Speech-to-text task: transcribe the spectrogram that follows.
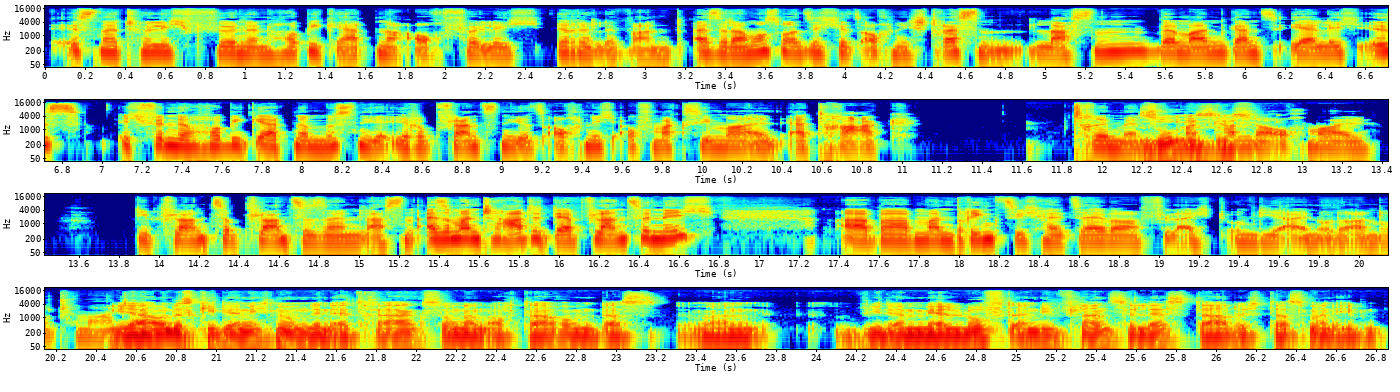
ist natürlich für einen Hobbygärtner auch völlig irrelevant. Also da muss man sich jetzt auch nicht stressen lassen, wenn man ganz ehrlich ist. Ich finde, Hobbygärtner müssen ja ihre Pflanzen jetzt auch nicht auf maximalen Ertrag trimmen. So man kann es. da auch mal die Pflanze Pflanze sein lassen. Also man schadet der Pflanze nicht, aber man bringt sich halt selber vielleicht um die ein oder andere Tomate. Ja, und es geht ja nicht nur um den Ertrag, sondern auch darum, dass man wieder mehr Luft an die Pflanze lässt, dadurch, dass man eben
